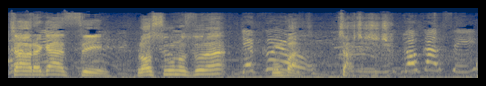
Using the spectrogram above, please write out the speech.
Ciao ragazzi! Los uno, due, Děkuju. un bacio! Ciao ciao ciao! ciao.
